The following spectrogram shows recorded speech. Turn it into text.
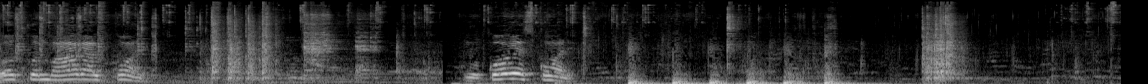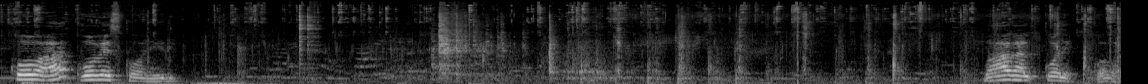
పోసుకొని బాగా కలుపుకోవాలి. ఇగో కోవేసుకోవాలి. కోవా కోవేసుకోవాలి ఇది. బాగా కలుపుకోవాలి కోవా.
